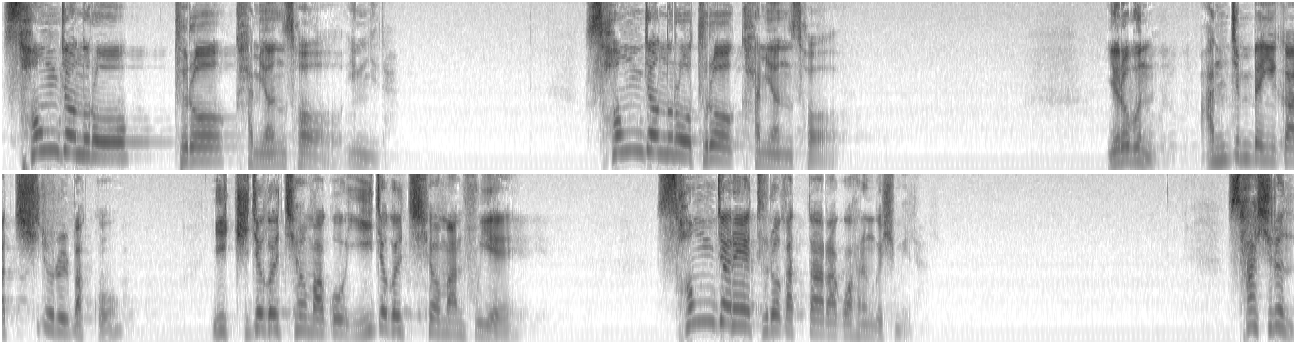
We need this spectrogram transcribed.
성전으로 들어가면서입니다. 성전으로 들어가면서 여러분 안진뱅이가 치료를 받고 이 기적을 체험하고 이적을 체험한 후에 성전에 들어갔다라고 하는 것입니다. 사실은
